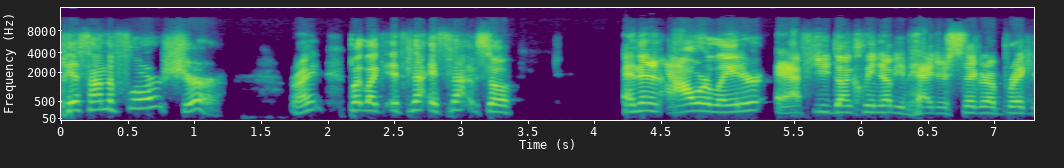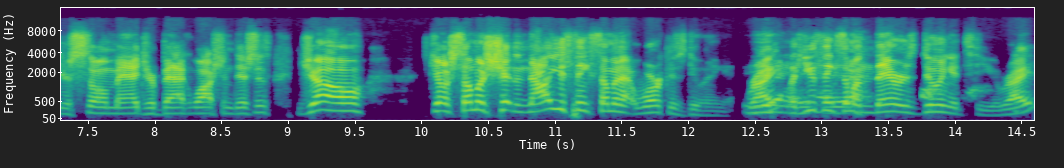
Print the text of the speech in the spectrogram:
piss on the floor? Sure right? But like it's not it's not so and then an hour later after you've done cleaning up you've had your cigarette break you're so mad you're back washing dishes. Joe joe someone shit now you think someone at work is doing it right? Yeah, like you yeah, think yeah. someone there is doing it to you right?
